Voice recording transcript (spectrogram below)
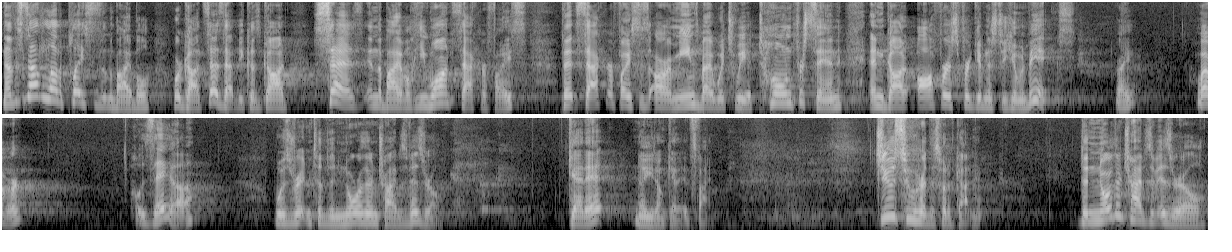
Now, there's not a lot of places in the Bible where God says that because God says in the Bible he wants sacrifice, that sacrifices are a means by which we atone for sin and God offers forgiveness to human beings, right? However, Hosea was written to the northern tribes of Israel. Get it? No, you don't get it. It's fine. Jews who heard this would have gotten it. The northern tribes of Israel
